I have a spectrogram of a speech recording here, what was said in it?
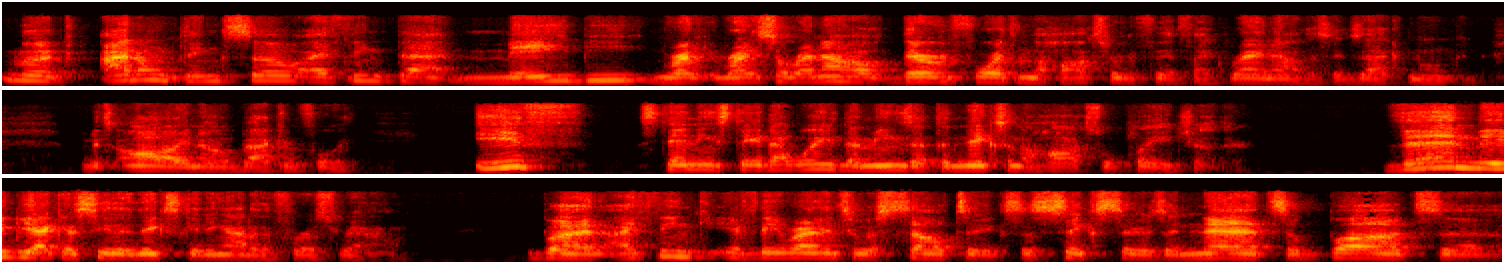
Look, I don't think so. I think that maybe right, right. So right now they're in fourth, and the Hawks are in fifth. Like right now, this exact moment, but it's all you know back and forth. If standings stay that way, that means that the Knicks and the Hawks will play each other. Then maybe I can see the Knicks getting out of the first round. But I think if they run into a Celtics, a Sixers, a Nets, a Bucks, a,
